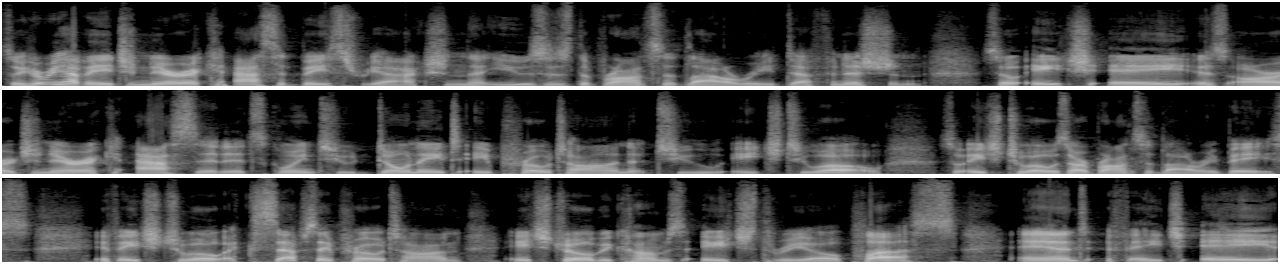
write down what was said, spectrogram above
So here we have a generic acid-base reaction that uses the Bronsted-Lowry definition. So HA is our generic acid. It's going to donate a proton to H2O. So H2O is our Bronsted-Lowry base. If H2O accepts a proton, H2O becomes H3O plus. And if HA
